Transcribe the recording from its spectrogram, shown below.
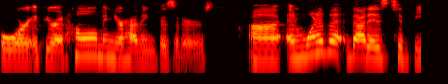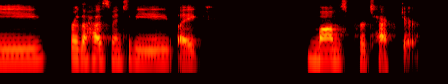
or if you're at home and you're having visitors uh, and one of the that is to be for the husband to be like mom's protector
